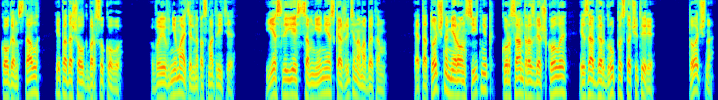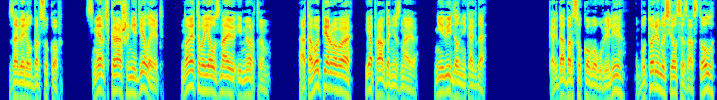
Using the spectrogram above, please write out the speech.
Коган встал и подошел к Барсукову. «Вы внимательно посмотрите. Если есть сомнения, скажите нам об этом. Это точно Мирон Ситник, курсант разведшколы из Абвергруппы 104?» Точно, заверил Барсуков. Смерть краши не делает, но этого я узнаю и мертвым. А того первого я правда не знаю, не видел никогда. Когда Барсукова увели, Буторин уселся за стол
